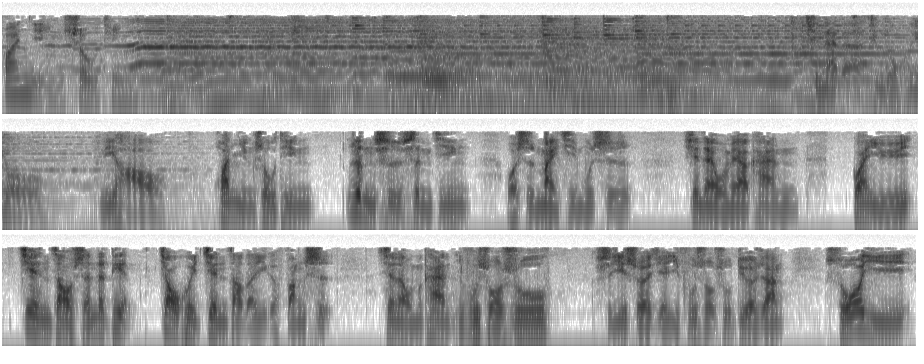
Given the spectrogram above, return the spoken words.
欢迎收听。亲爱的听众朋友，你好，欢迎收听认识圣经。我是麦基牧师。现在我们要看关于建造神的殿、教会建造的一个方式。现在我们看以弗所书十一、十二节，以弗所书第二章。所以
